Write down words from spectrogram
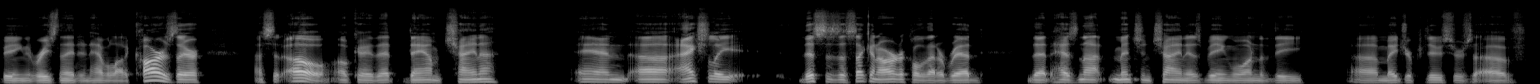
being the reason they didn't have a lot of cars there. I said, "Oh, okay, that damn China." And uh, actually, this is the second article that I read that has not mentioned China as being one of the uh, major producers of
